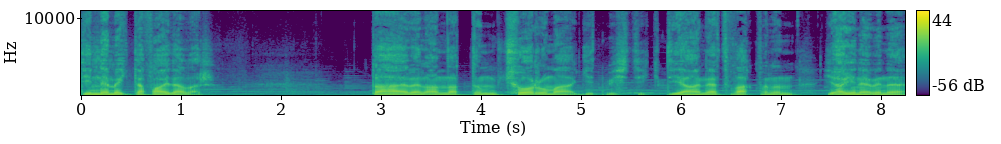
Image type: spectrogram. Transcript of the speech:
dinlemekte fayda var. Daha evvel anlattım Çorum'a gitmiştik. Diyanet Vakfı'nın yayın evine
